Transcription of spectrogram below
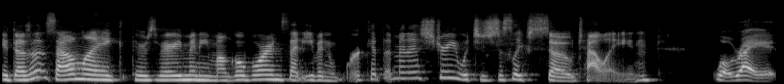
it doesn't sound like there's very many Muggleborns that even work at the ministry, which is just like so telling. Well, right.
